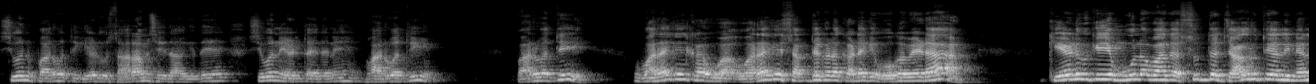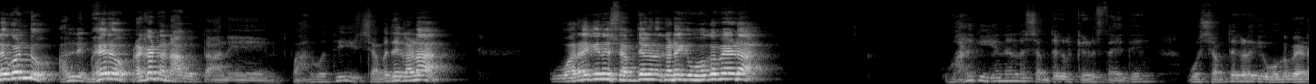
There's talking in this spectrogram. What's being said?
ಶಿವನು ಪಾರ್ವತಿಗೆ ಹೇಳುವ ಸಾರಾಂಶ ಇದಾಗಿದೆ. ಶಿವನು ಹೇಳ್ತಾ ಇದ್ದಾನೆ, ಪಾರ್ವತಿ ಪಾರ್ವತಿ ಹೊರಗೆ ಕ ಹೊರಗೆ ಶಬ್ದಗಳ ಕಡೆಗೆ ಹೋಗಬೇಡ. ಕೇಳುವಿಕೆಯ ಮೂಲವಾದ ಶುದ್ಧ ಜಾಗೃತಿಯಲ್ಲಿ ನೆಲೆಗೊಂಡು ಅಲ್ಲಿ ಭೈರವ ಪ್ರಕಟನಾಗುತ್ತಾನೆ. ಪಾರ್ವತಿ, ಶಬ್ದಗಳ ಹೊರಗಿನ ಶಬ್ದಗಳ ಕಡೆಗೆ ಹೋಗಬೇಡ. ಹೊರಗೆ ಏನೆಲ್ಲ ಶಬ್ದಗಳು ಕೇಳಿಸ್ತಾ ಇದೆ? ಓ, ಶಬ್ದಗಳಿಗೆ ಹೋಗಬೇಡ.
